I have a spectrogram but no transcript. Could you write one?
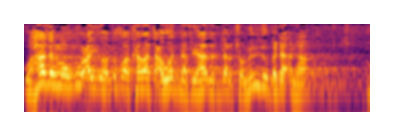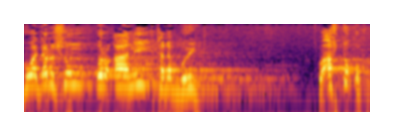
وهذا الموضوع أيها الأخوة كما تعودنا في هذا الدرس ومنذ بدأنا هو درس قرآني تدبري. وأصدقكم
